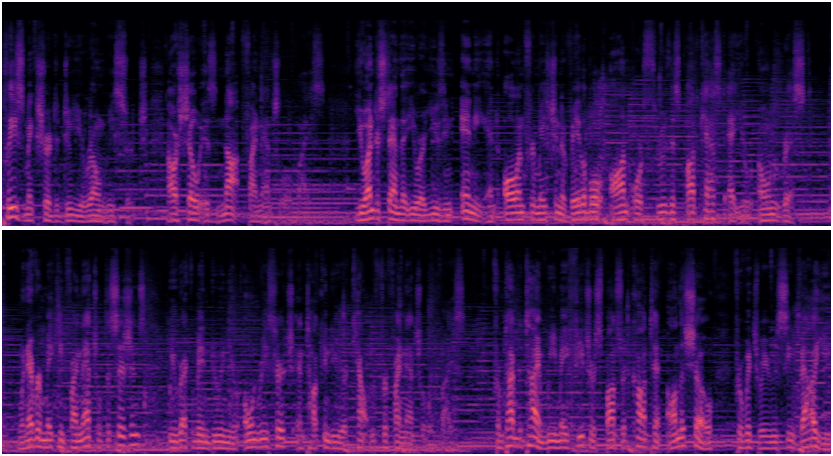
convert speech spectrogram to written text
Please make sure to do your own research. Our show is not financial advice. You understand that you are using any and all information available on or through this podcast at your own risk. Whenever making financial decisions, we recommend doing your own research and talking to your accountant for financial advice. From time to time, we may feature sponsored content on the show for which we receive value,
